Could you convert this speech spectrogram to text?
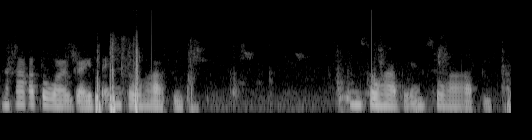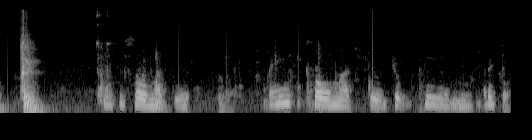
Nakakatuwa guys. I'm so happy. I'm so happy. I'm so happy. Thank you so much. Thank you so much, YouTube team. Rico,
